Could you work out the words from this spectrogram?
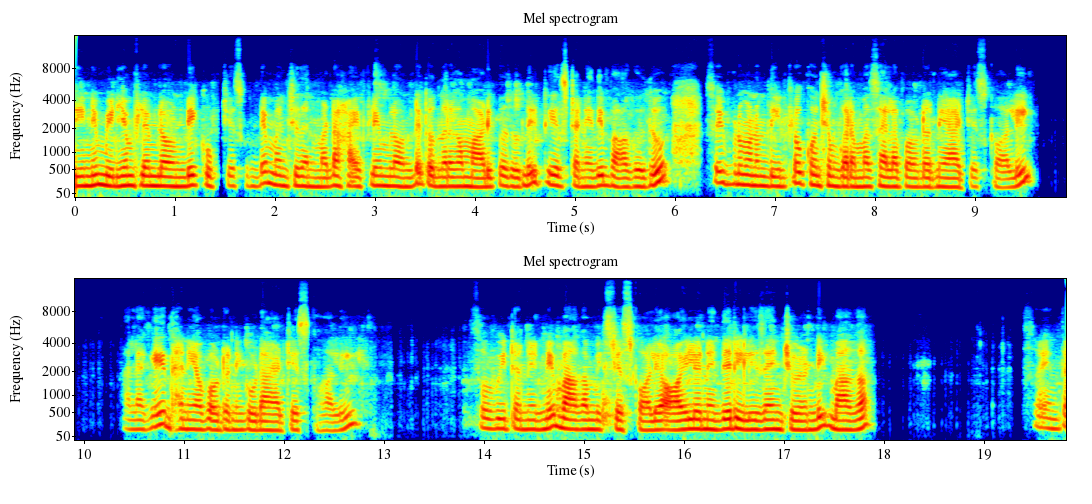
దీన్ని మీడియం ఫ్లేమ్లో ఉండి కుక్ చేసుకుంటే మంచిదన్నమాట. హై ఫ్లేమ్లో ఉంటే తొందరగా మాడిపోతుంది టేస్ట్ అనేది బాగోదు. సో ఇప్పుడు మనం దీంట్లో కొంచెం గరం మసాలా పౌడర్ని యాడ్ చేసుకోవాలి. అలాగే ధనియా పౌడర్ని కూడా యాడ్ చేసుకోవాలి. సో వీటన్నిటిని బాగా మిక్స్ చేసుకోవాలి. ఆయిల్ అనేది రిలీజ్ అయింది చూడండి బాగా. సో ఎంత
